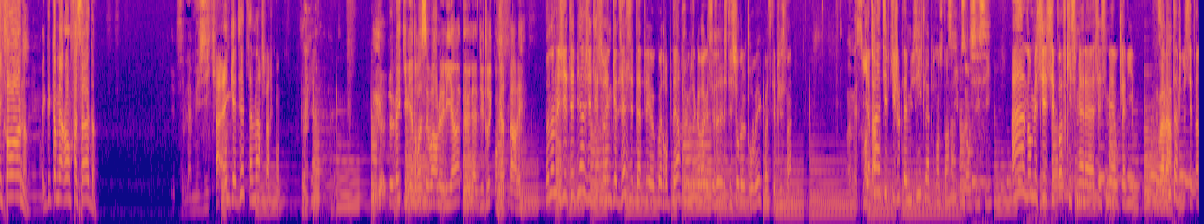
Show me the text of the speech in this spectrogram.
iPhones, Absolument. avec des caméras en façade. C'est de la musique. Ah, Engadget, ça marche par contre. C'est bien. Le mec, il vient de recevoir le lien de la- du truc qu'on vient de parler. Non, non, mais j'y étais bien, j'étais sur Engadget, j'ai tapé euh, Quadropter, je- c'est ça, j'étais sûr de le trouver, quoi, c'était plus simple. Ouais, mais Il y a pas un type qui joue de la musique là pendant ce temps-là semble. Si, si. Ah non, mais c'est c'est Pof qui se met, à la, se met au clavier. Voilà. Écoute un peu, c'est pas.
